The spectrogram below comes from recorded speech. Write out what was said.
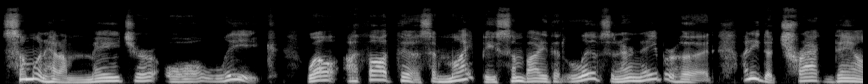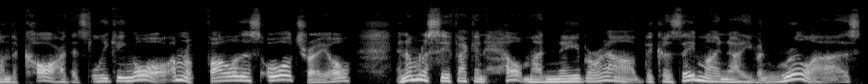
Someone had a major oil leak. Well, I thought this, it might be somebody that lives in our neighborhood. I need to track down the car that's leaking oil. I'm going to follow this oil trail and I'm going to see if I can help my neighbor out because they might not even realize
